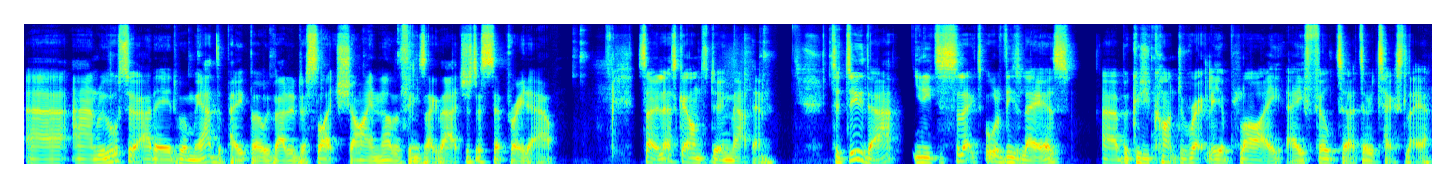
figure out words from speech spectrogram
Uh, and we've also added, when we add the paper, we've added a slight shine and other things like that, just to separate it out. So let's get on to doing that then. To do that, you need to select all of these layers uh, because you can't directly apply a filter to a text layer.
